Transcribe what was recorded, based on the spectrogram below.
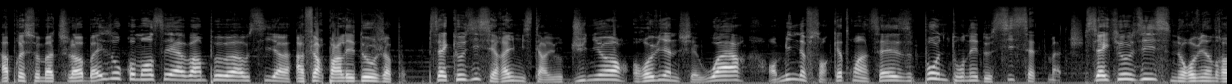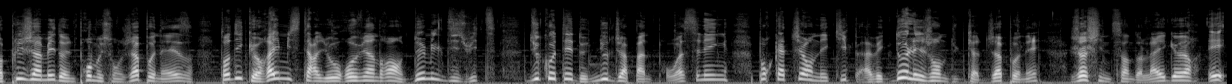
après ce match-là, bah ils ont commencé à un peu aussi à, faire parler d'eux au Japon. Psychosis et Rey Mysterio Jr. reviennent chez War en 1996 pour une tournée de 6-7 matchs. Psychosis ne reviendra plus jamais dans une promotion japonaise, tandis que Rey Mysterio reviendra en 2018 du côté de New Japan Pro Wrestling pour catcher en équipe avec deux légendes du catch japonais, Joshin Thunder Liger et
